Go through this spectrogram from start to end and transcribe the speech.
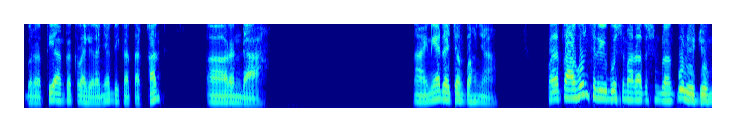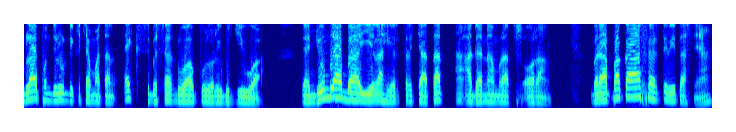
berarti angka kelahirannya dikatakan uh, rendah. Nah, ini ada contohnya. Pada tahun 1990 jumlah penduduk di kecamatan X sebesar 20.000 jiwa dan jumlah bayi lahir tercatat ada 600 orang. Berapakah fertilitasnya?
